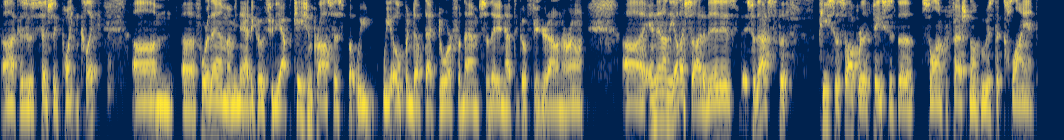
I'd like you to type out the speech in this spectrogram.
because uh, it was essentially point and click um, uh, for them. I mean, they had to go through the application process, but we we opened up that door for them so they didn't have to go figure it out on their own. Uh, and then on the other side of it is so that's the piece of software that faces the salon professional who is the client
